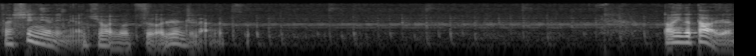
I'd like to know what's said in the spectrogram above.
在信念里面就要有责任这两个字。当一个大人，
